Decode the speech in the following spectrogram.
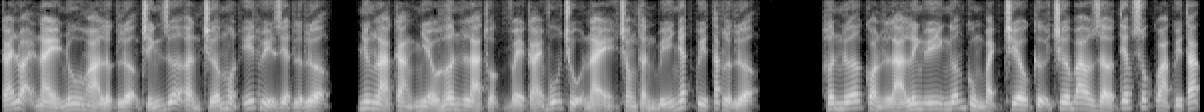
Cái loại này nhu hòa lực lượng chính giữa ẩn chứa một ít hủy diệt lực lượng, nhưng là càng nhiều hơn là thuộc về cái vũ trụ này trong thần bí nhất quy tắc lực lượng. Hơn nữa còn là linh uy ngưỡng cùng bạch chiêu cự chưa bao giờ tiếp xúc qua quy tắc.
